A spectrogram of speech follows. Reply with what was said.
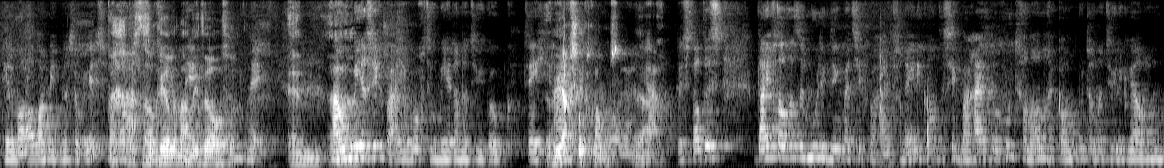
helemaal al lang niet meer zo is. Daar Maar dat gaat is het ook helemaal nee, niet over. Nee. En, Maar hoe eh, meer zichtbaar je wordt, hoe meer dan natuurlijk ook tegen je Reactie komt. Ja. Dus dat is, blijft altijd een moeilijk ding met zichtbaarheid. Van de ene kant is zichtbaarheid heel goed, van de andere kant moet er natuurlijk wel een,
